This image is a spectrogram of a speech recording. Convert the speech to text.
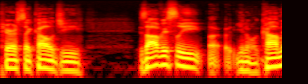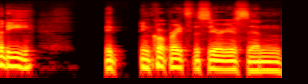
parapsychology is obviously, uh, you know, a comedy, it incorporates the serious and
